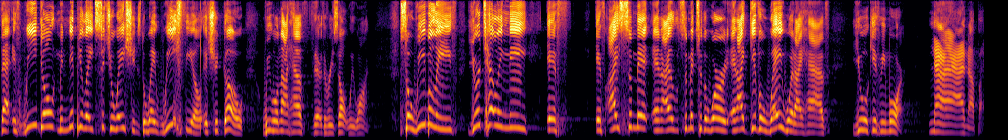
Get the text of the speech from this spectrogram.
that if we don't manipulate situations the way we feel it should go, we will not have the, the result we want. So we believe you're telling me if if I submit and I submit to the word and I give away what I have, you will give me more. Nah, I'm not buying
